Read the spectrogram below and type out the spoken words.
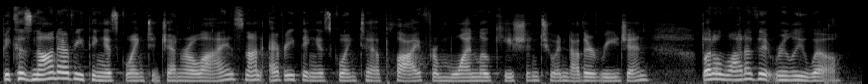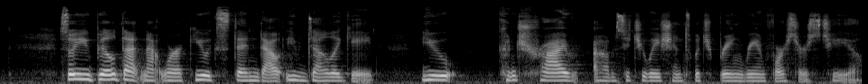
because not everything is going to generalize, not everything is going to apply from one location to another region, but a lot of it really will. So you build that network, you extend out, you delegate, you contrive um, situations which bring reinforcers to you.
